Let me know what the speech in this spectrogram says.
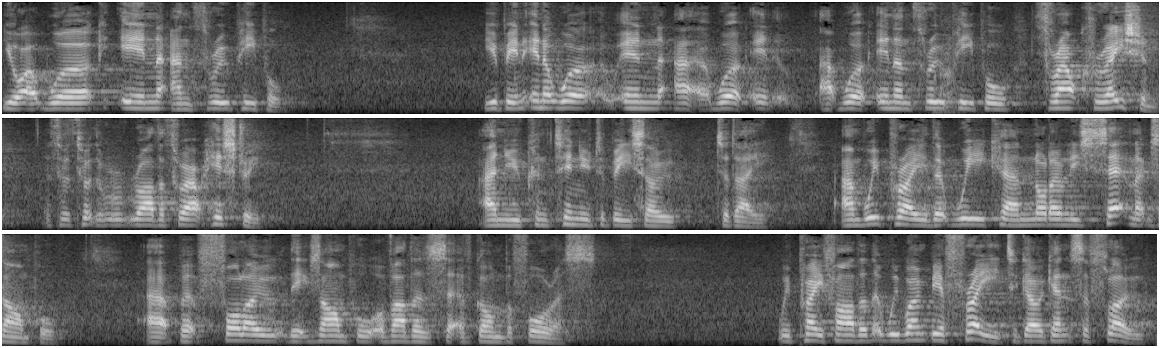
You are at work in and through people. You've been in at work, in, at work, in, at work in and through people throughout creation, rather throughout history. And you continue to be so today. And we pray that we can not only set an example, uh, but follow the example of others that have gone before us. We pray, Father, that we won't be afraid to go against the flow,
